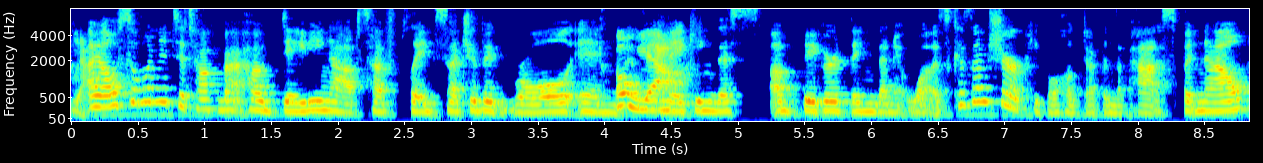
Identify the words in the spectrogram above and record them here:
Yeah. I also wanted to talk about how dating apps have played such a big role in oh, yeah. making this a bigger thing than it was. Because I'm sure people hooked up in the past, but now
